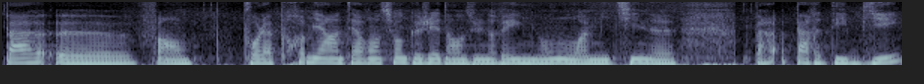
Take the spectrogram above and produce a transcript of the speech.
pas, enfin, pour la première intervention que j'ai dans une réunion ou un meeting par des biais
